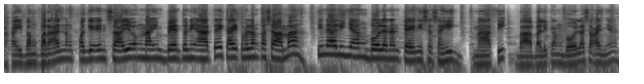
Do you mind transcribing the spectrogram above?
Kakaibang paraan ng pag ensayo ang naimbento ni ate kahit walang kasama. Tinali niya ang bola ng tennis sa sahig. Matik, babalik ang bola sa kanya.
